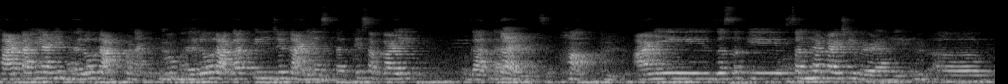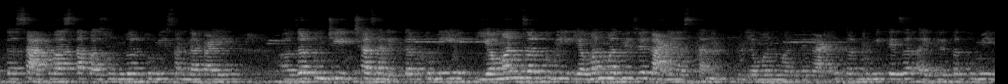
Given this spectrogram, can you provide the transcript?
थाट आहे आणि भैरव राग पण आहे. मग भैरव रागातील जे गाणे असतात ते सकाळी गातात. हा. आणि जसं की संध्याकाळची वेळ आहे तर सात वाजतापासून जर तुम्ही संध्याकाळी जर तुमची इच्छा झाली तर तुम्ही यमन जर तुम्ही यमन मधील जे गाणे असतात यमन मधले गाणे तर तुम्ही ते जर ऐकले तर तुम्ही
